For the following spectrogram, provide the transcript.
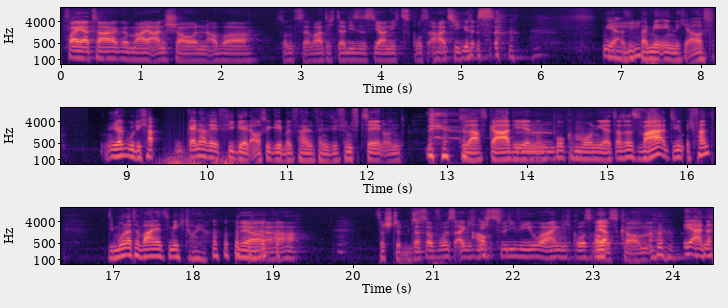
Feiertage mal anschauen, aber sonst erwarte ich da dieses Jahr nichts Großartiges. Ja, mhm. sieht bei mir ähnlich aus. Ja gut, ich habe generell viel Geld ausgegeben mit Final Fantasy 15 und The Last Guardian und mhm. Pokémon jetzt. Also es war, die, ich fand, die Monate waren jetzt ziemlich teuer. Ja. ja. Das stimmt. Das, obwohl es eigentlich Auch. nichts für die Wii U eigentlich groß rauskam. Ja, ja ne?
